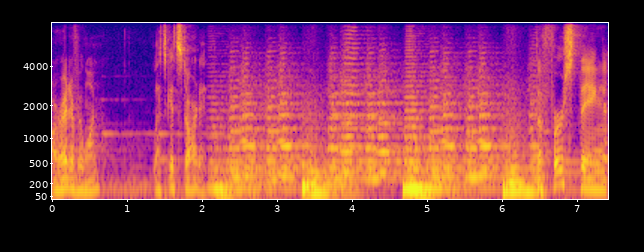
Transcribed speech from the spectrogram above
All right, everyone, let's get started. The first thing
